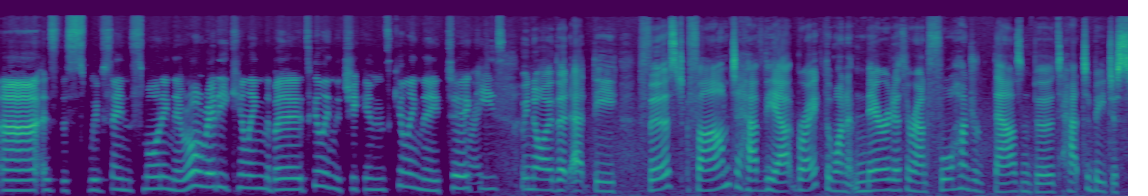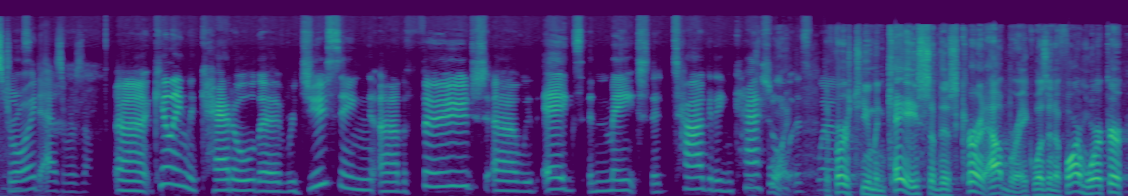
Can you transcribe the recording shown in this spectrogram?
Uh, as this we've seen this morning, they're already killing the birds, killing the chickens, killing the turkeys. We know that at the first farm to have the outbreak, the one at Meredith, around 400,000 birds had to be destroyed as a result. Uh, killing the cattle, they're reducing uh, the food uh, with eggs and meat. They're targeting cattle as well. The first human case of this current outbreak was in a farm worker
